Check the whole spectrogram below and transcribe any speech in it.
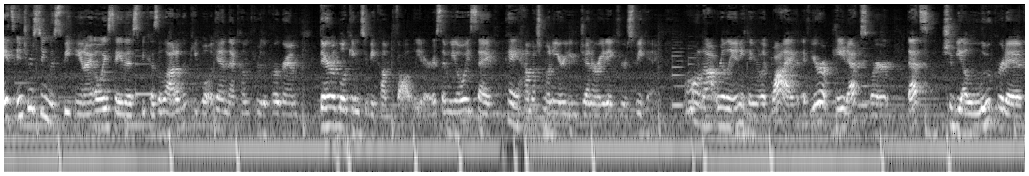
It's interesting with speaking, and I always say this because a lot of the people, again, that come through the program, they're looking to become thought leaders. And we always say, okay, how much money are you generating through speaking? Oh, not really anything. We're like, why? If you're a paid expert, that should be a lucrative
